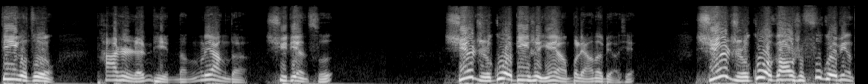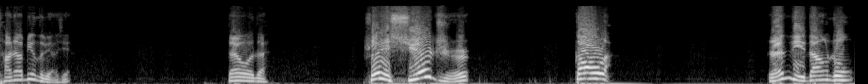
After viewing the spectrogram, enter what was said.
第一个作用，它是人体能量的蓄电池。血脂过低是营养不良的表现，血脂过高是富贵病、糖尿病的表现，对不对？所以血脂高了，人体当中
